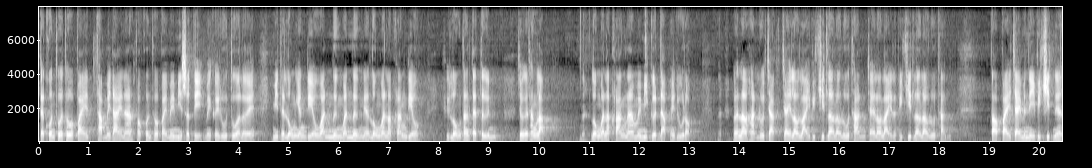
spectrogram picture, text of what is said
แต่คนทั่วๆไปทำไม่ได้นะ เพราะคนทั่วไปไม่มีสติไม่เคยรู้ตัวเลย มีแต่หลงอย่างเดียววันหนึ่งวันหนึ่งเนี่ยหลงวันละครั้งเดียว คือหลงตั้งแต่ตื่นจนกระทั่งหลับหลงวันละครั้งนะไม่มีเกิดดับให้ดูหรอกเพราะเราหัดรู้จักใจเราไหลไปคิดแล้วเรารู้ทัน ใจเราไหลไปคิดแล้วเรารู้ทัน ต่อไปใจมันหนีไปคิดเนี่ย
